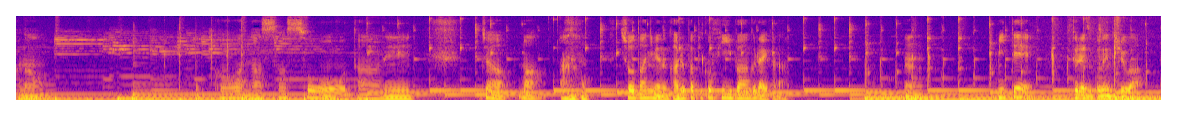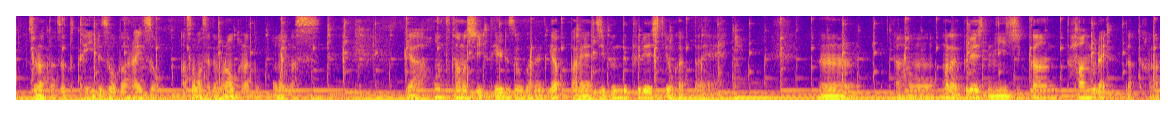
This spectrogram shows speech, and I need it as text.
かな。他はなさそうだね。じゃあまああのショートアニメのガルパピコフィーバーぐらいかな。うん。見てとりあえず午前中はその後はずっとテイルズ・オブ・アライズを遊ばせてもらおうかなと思います。いやーほんと楽しい。テイルズ・オブ・アライズ。やっぱね自分でプレイしてよかったね。うん。あの、まだプレイして2時間半ぐらいだったかな。う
